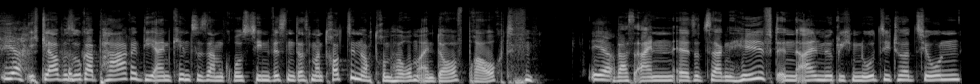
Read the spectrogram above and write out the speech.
ja. ich glaube, sogar Paare, die ein Kind zusammen großziehen, wissen, dass man trotzdem noch drumherum ein Dorf braucht. Ja. was einen äh, sozusagen hilft, in allen möglichen Notsituationen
